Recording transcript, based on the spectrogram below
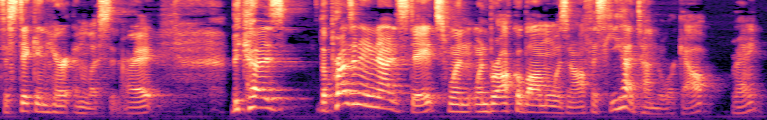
to stick in here and listen, all right? Because the president of the United States, when when Barack Obama was in office, he had time to work out, right?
